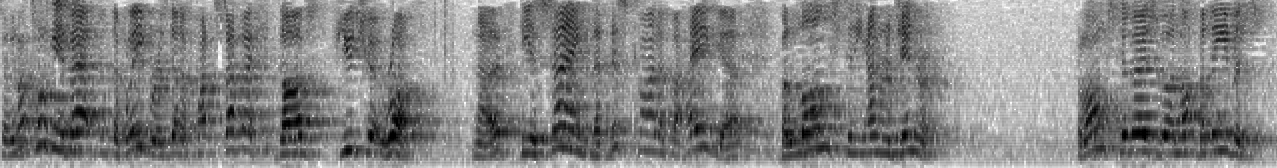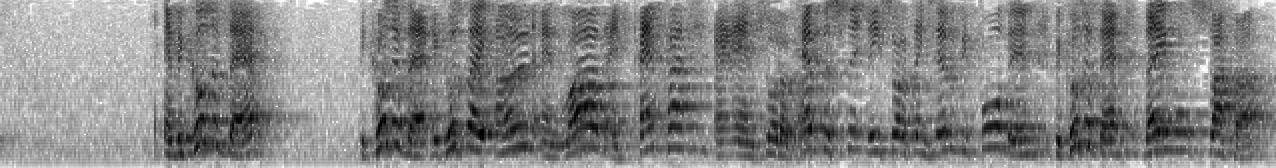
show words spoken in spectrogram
So we're not talking about that the believer is going to suffer God's future wrath. No, he is saying that this kind of behavior belongs to the unregenerate, belongs to those who are not believers. And because of that, because of that, because they own and love and pamper and, and sort of have the, these sort of things ever before them, because of that, they will suffer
